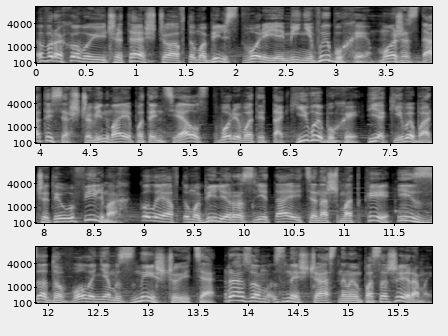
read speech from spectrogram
Враховуючи те, що автомобіль створює міні-вибухи, може здатися, що він має потенціал створювати такі вибухи, які ви бачите у фільмах, коли автомобілі розлітаються на шматки і з задоволенням знищуються разом з нещасними пасажирами.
